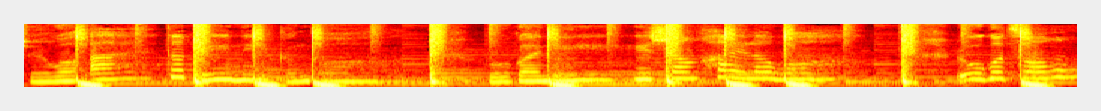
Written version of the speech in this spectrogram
是我爱的比你更多，不怪你已伤害了我。如果从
